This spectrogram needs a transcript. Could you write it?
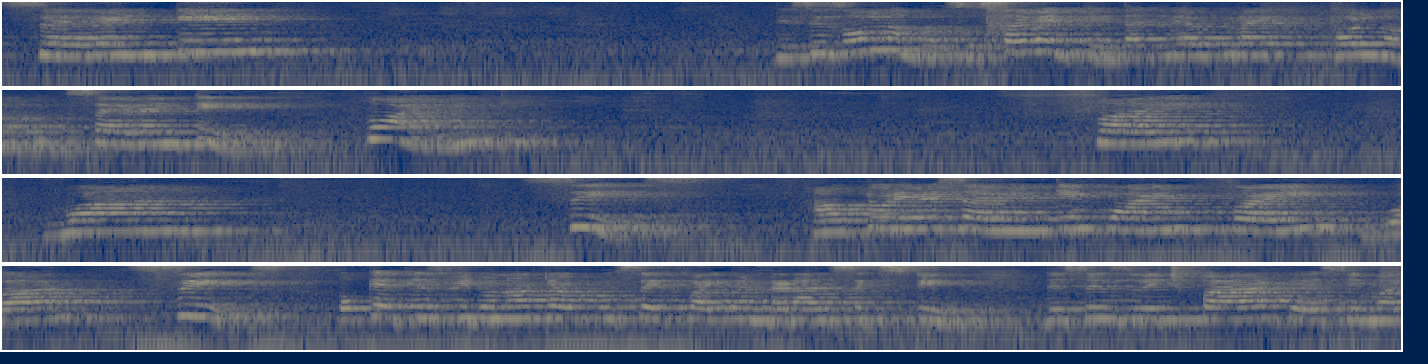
17 this is whole number. So 17 that we have to write whole number. 17 point five one six. How to read 17.516? Okay, this we do not have to say 516. this is which part decimal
